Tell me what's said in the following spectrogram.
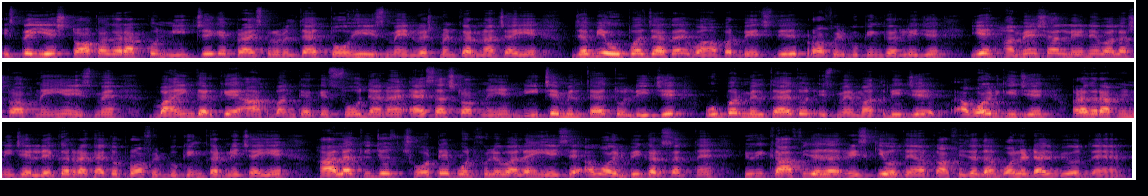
इसलिए ये स्टॉक अगर आपको नीचे के प्राइस पर मिलता है तो ही इसमें इन्वेस्टमेंट करना चाहिए। जब ये ऊपर जाता है, वहाँ पर बेच दीजिए प्रॉफिट बुकिंग कर लीजिए। ये हमेशा लेने वाला स्टॉक नहीं है, इसमें बाइंग करके, आँख बंद करके सो जाना है, ऐसा स्टॉक नहीं है। नीचे मिलता है तो लीजिए, ऊपर मिलता है तो इसमें मत लीजिए अवॉइड कीजिए। और अगर आपने नीचे लेकर रखा है तो प्रॉफिट बुकिंग करनी चाहिए। हालाँकि जो छोटे पोर्टफोलियो वाले हैं, ये इसे अवॉइड भी कर सकते हैं, क्योंकि काफ़ी ज़्यादा रिस्की होते हैं और काफ़ी ज़्यादा वॉलेटाइल भी होते हैं।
